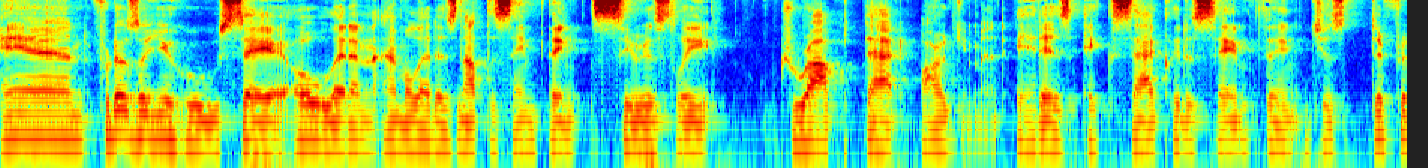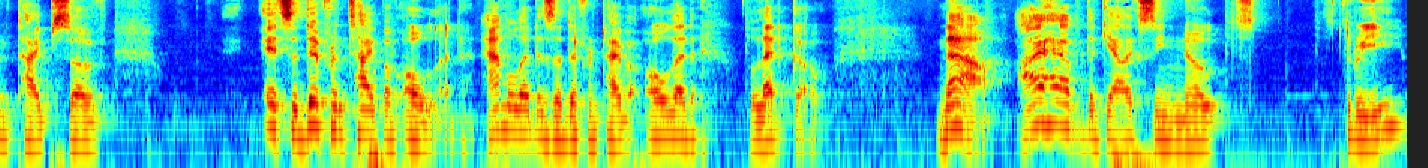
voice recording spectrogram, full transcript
And for those of you who say OLED and AMOLED is not the same thing, seriously, drop that argument. It is exactly the same thing, just different types of. It's a different type of OLED. AMOLED is a different type of OLED. Let go. Now, I have the Galaxy Note 3,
